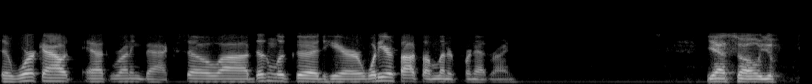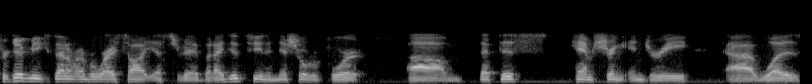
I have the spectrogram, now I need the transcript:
to work out at running back. So uh, doesn't look good here. What are your thoughts on Leonard Fournette, Ryan? Yeah, so you'll forgive me because I don't remember where I saw it yesterday, but I did see an initial report um, that this hamstring injury uh, was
